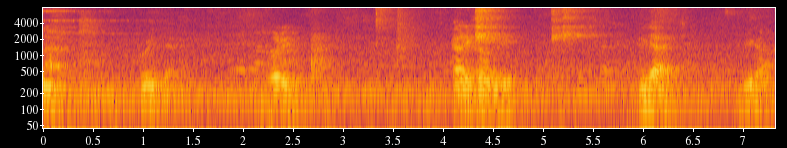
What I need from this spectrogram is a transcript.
না হরিদ্বার কারিকন্দি বিরাট। বিরাট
